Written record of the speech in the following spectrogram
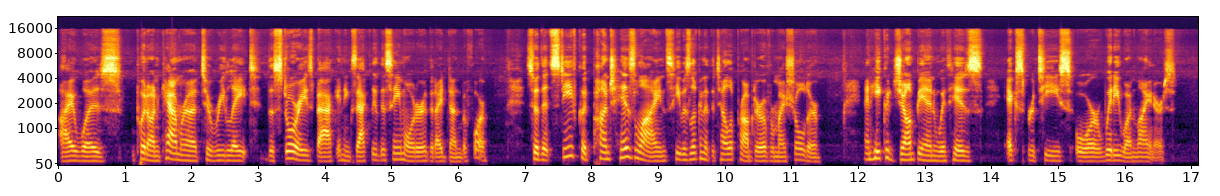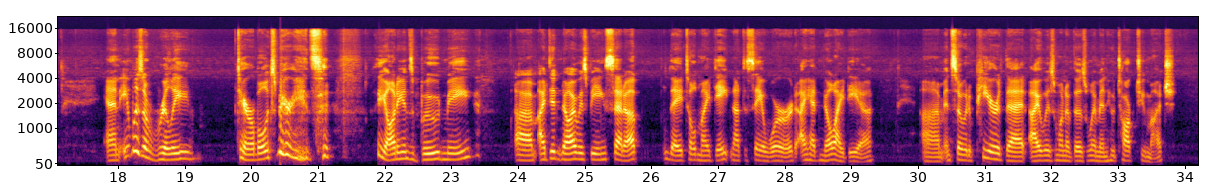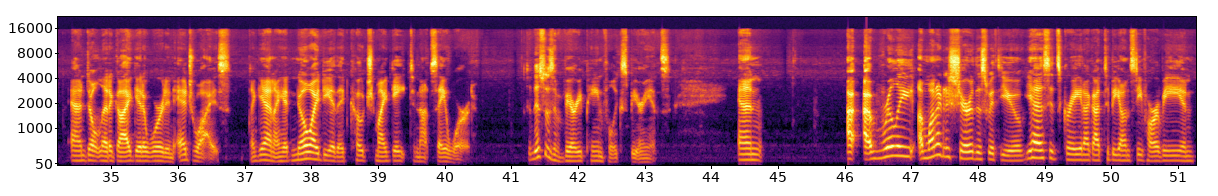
I was put on camera to relate the stories back in exactly the same order that I'd done before. So that Steve could punch his lines. He was looking at the teleprompter over my shoulder, and he could jump in with his expertise or witty one liners. And it was a really terrible experience. the audience booed me. Um, I didn't know I was being set up. They told my date not to say a word. I had no idea. Um, and so it appeared that I was one of those women who talk too much and don't let a guy get a word in edgewise. Again, I had no idea they'd coached my date to not say a word. So this was a very painful experience. And I, I really I wanted to share this with you. Yes, it's great. I got to be on Steve Harvey and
